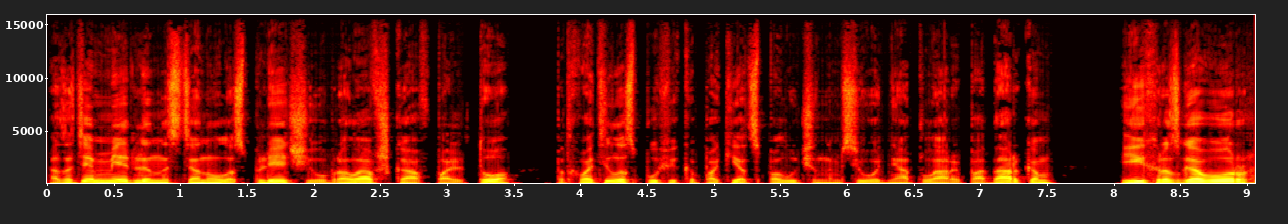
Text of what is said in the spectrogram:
а затем медленно стянула с плеч и убрала в шкаф пальто, подхватила с пуфика пакет с полученным сегодня от Лары подарком, и их разговор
